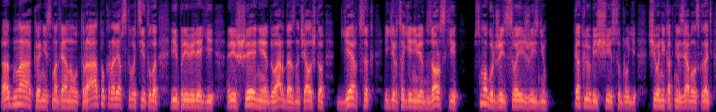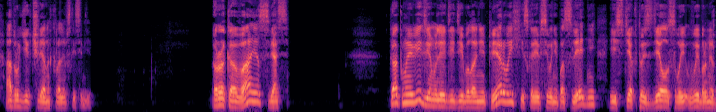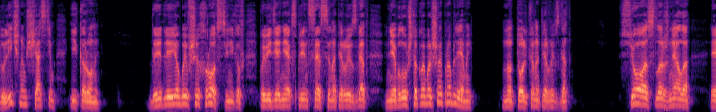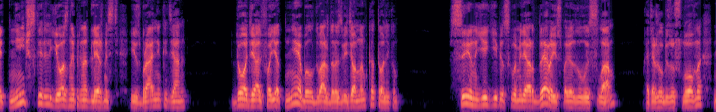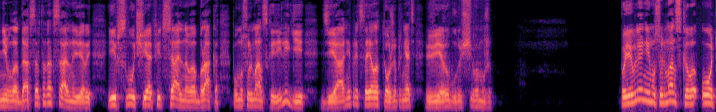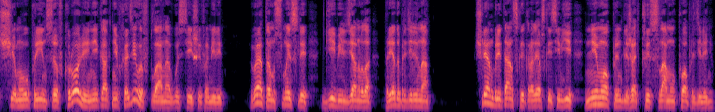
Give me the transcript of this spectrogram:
Однако, несмотря на утрату королевского титула и привилегий, решение Эдуарда означало, что герцог и герцогиня Ведзорские смогут жить своей жизнью, как любящие супруги, чего никак нельзя было сказать о других членах королевской семьи. Роковая связь Как мы видим, леди Ди была не первой и, скорее всего, не последней из тех, кто сделал свой выбор между личным счастьем и короной. Да и для ее бывших родственников поведение экс-принцессы, на первый взгляд, не было уж такой большой проблемой, но только на первый взгляд. Все осложняло этническая религиозная принадлежность избранника Дианы. Доди Альфает не был дважды разведенным католиком. Сын египетского миллиардера исповедовал ислам, хотя жил, безусловно, не в ладах с ортодоксальной верой, и в случае официального брака по мусульманской религии Диане предстояло тоже принять веру будущего мужа. Появление мусульманского отчима у принца в крови никак не входило в планы августейшей фамилии. В этом смысле гибель Дианы была предопределена. Член британской королевской семьи не мог принадлежать к исламу по определению.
